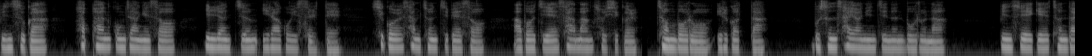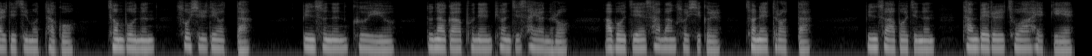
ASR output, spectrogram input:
민수가 합한 공장에서 1년쯤 일하고 있을 때 시골 삼촌집에서 아버지의 사망 소식을 전보로 읽었다. 무슨 사연인지는 모르나 민수에게 전달되지 못하고 전보는 소실되었다. 민수는 그 이후 누나가 보낸 편지 사연으로 아버지의 사망 소식을 전해 들었다. 민수 아버지는 담배를 좋아했기에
